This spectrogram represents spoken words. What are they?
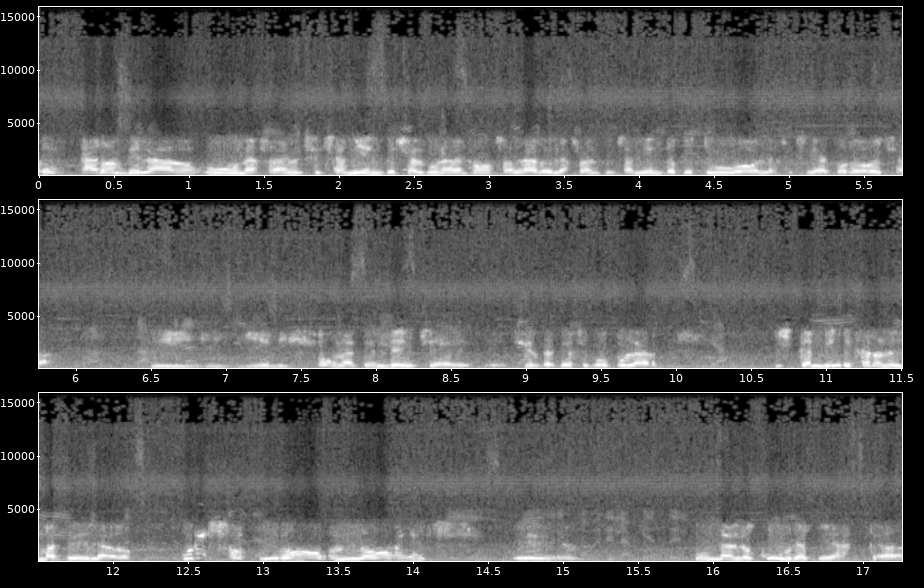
dejaron de lado, hubo un afrancesamiento, ya alguna vez vamos a hablar del afrancesamiento que tuvo la sociedad cordobesa y, eligió una tendencia de, cierta clase popular, y también dejaron el mate de lado. Por eso no, no es eh, una locura que hasta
